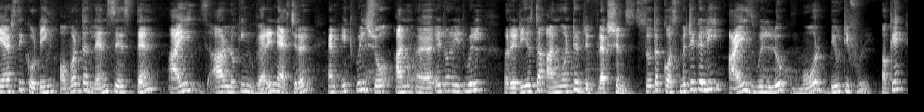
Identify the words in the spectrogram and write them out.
ARC coating over the lenses then eyes are looking very natural and it will show un uh, it, it will reduce the unwanted reflections. So the cosmetically eyes will look more beautiful. Okay?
